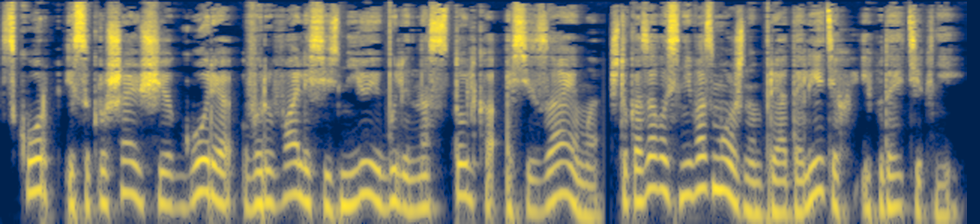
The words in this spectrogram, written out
Скорбь и сокрушающее горе вырывались из нее и были настолько осязаемы, что казалось невозможным преодолеть их и подойти к ней.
